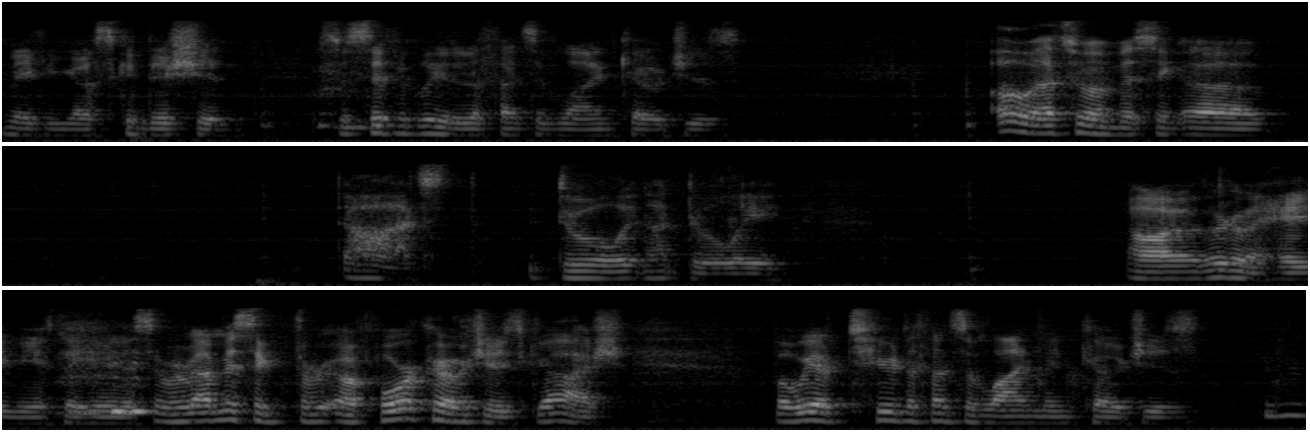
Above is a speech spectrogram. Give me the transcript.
making us condition, specifically the defensive line coaches. Oh, that's who I'm missing. Uh. Ah, it's Dooley, not Dooley. Oh, they're gonna hate me if they hear this. I'm missing three, uh, four coaches. Gosh, but we have two defensive lineman coaches. Mhm.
